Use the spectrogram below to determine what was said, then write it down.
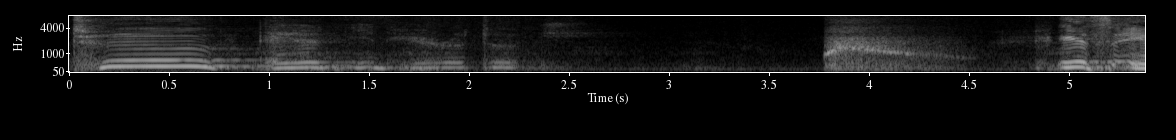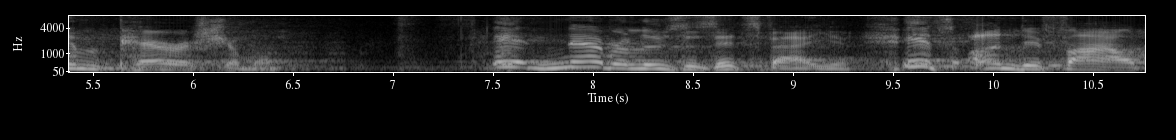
To an inheritance. Whew. It's imperishable. It never loses its value. It's undefiled.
